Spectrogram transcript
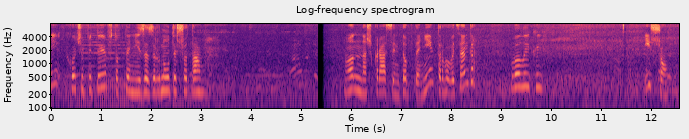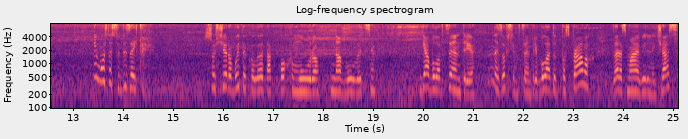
І хочу піти в топтані, зазирнути, що там. Он наш красень топтані, торговий центр великий. І що? І можна сюди зайти. Що ще робити, коли так похмуро на вулиці? Я була в центрі, не зовсім в центрі, була тут по справах. Зараз маю вільний час.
